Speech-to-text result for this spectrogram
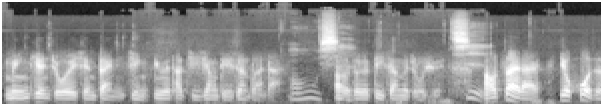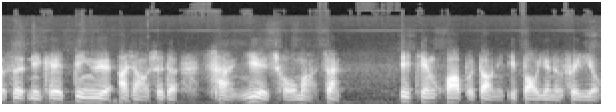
明天就会先带你进，因为它即将跌升反弹哦，啊，是这个第三个族群。是然，后再来，又或者是你可以订阅阿翔老师的产业筹码站，一天花不到你一包烟的费用。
